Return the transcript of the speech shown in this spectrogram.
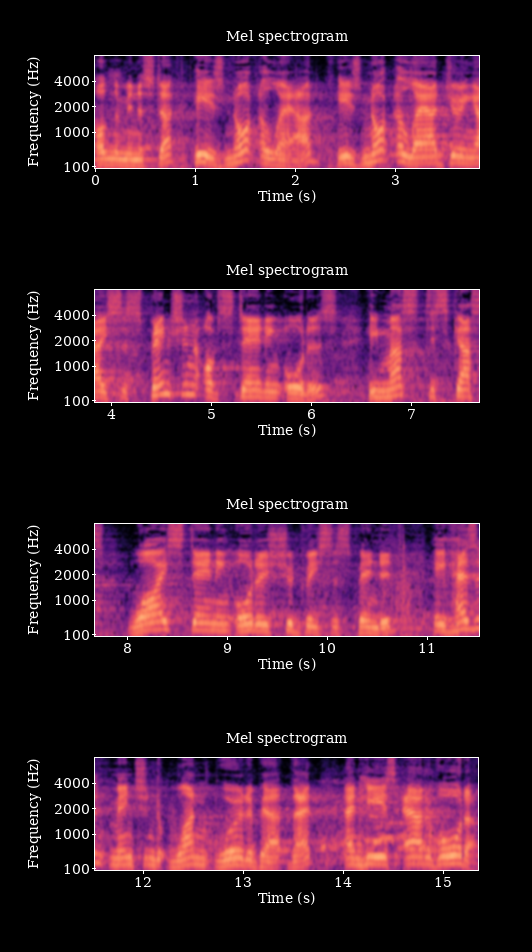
on the minister. He is not allowed. He is not allowed during a suspension of standing orders. He must discuss why standing orders should be suspended. He hasn't mentioned one word about that, and he is out of order.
